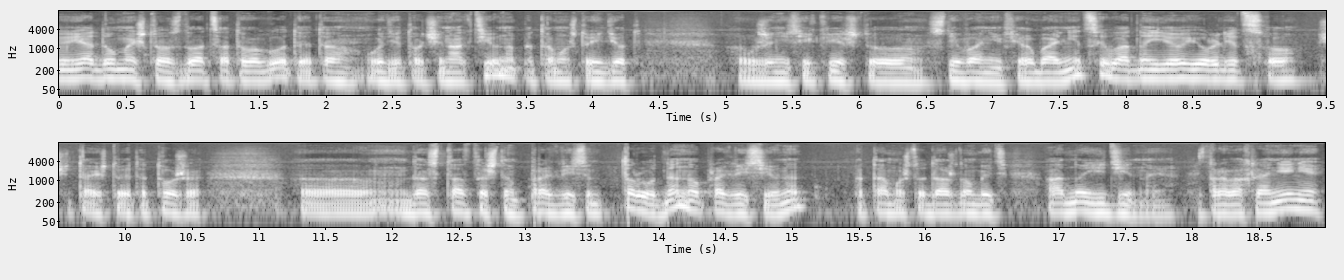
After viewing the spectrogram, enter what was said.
я думаю, что с 2020 года это будет очень активно, потому что идет уже не секрет, что сливание всех больниц в одно юрлицо. Считаю, что это тоже э, достаточно прогрессивно. Трудно, но прогрессивно, потому что должно быть одно единое здравоохранение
